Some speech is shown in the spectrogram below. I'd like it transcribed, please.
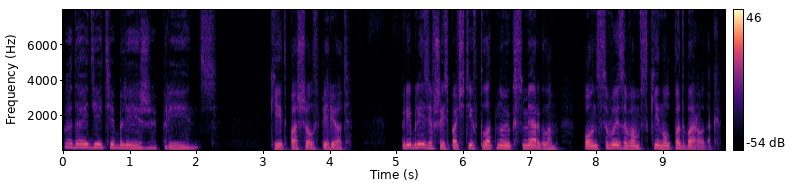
«Подойдите ближе, принц». Кит пошел вперед. Приблизившись почти вплотную к смерглам, он с вызовом вскинул подбородок.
